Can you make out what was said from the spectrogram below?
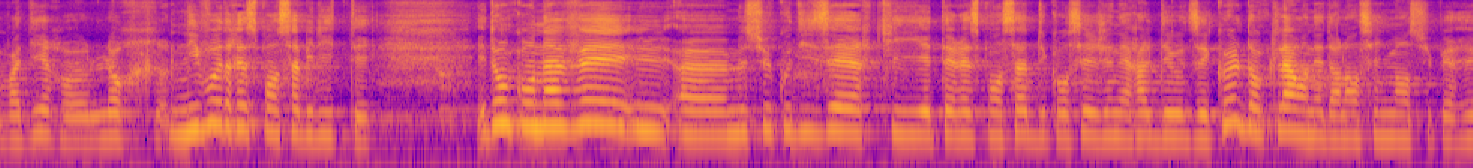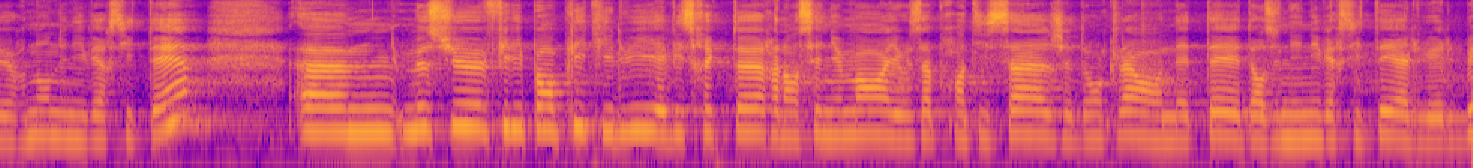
on va dire, leur niveau de responsabilité. Et donc, on avait eu M. Coudizer qui était responsable du Conseil général des hautes écoles. Donc là, on est dans l'enseignement supérieur non universitaire. Euh, Monsieur Philippe Ampli, qui lui est vice-recteur à l'enseignement et aux apprentissages, donc là on était dans une université à l'ULB,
